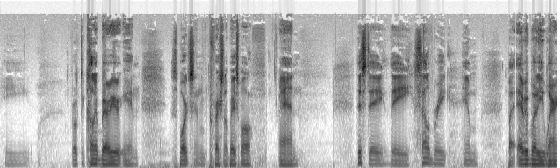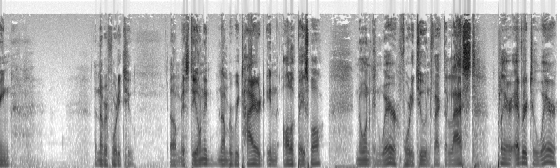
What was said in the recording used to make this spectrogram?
he broke the color barrier in sports and professional baseball, and this day they celebrate him by everybody wearing the number forty-two. Um, it's the only number retired in all of baseball. No one can wear 42. In fact, the last player ever to wear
